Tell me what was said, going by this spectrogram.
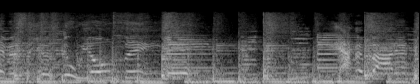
enemies, so you do your own thing. Everybody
